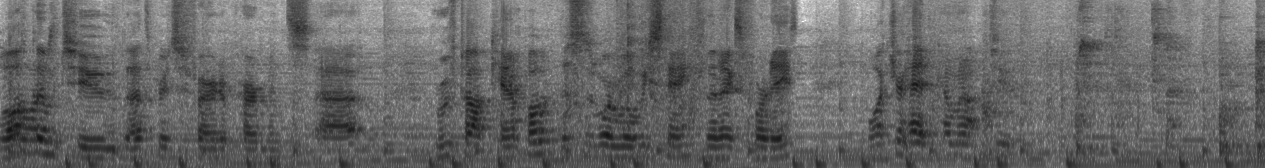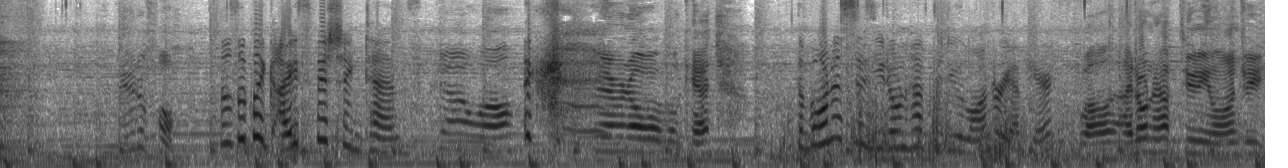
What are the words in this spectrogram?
Welcome to Lethbridge Fire Department's uh, rooftop campout. This is where we'll be staying for the next four days. Watch your head coming up too. Beautiful. Those look like ice fishing tents. Yeah, well, you never know what we'll catch. The bonus is you don't have to do laundry up here Well, I don't have to do any laundry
